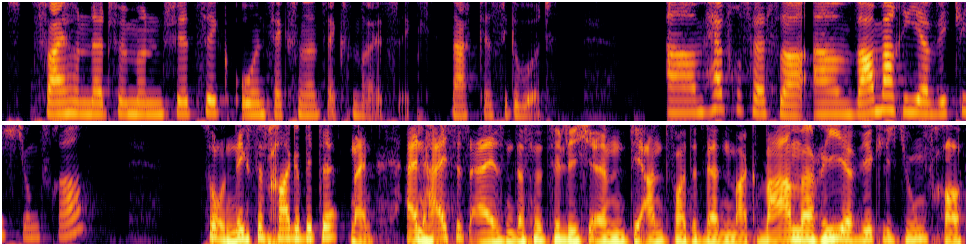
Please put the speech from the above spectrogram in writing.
245 und 636 nach Christi Geburt. Ähm, Herr Professor, ähm, war Maria wirklich Jungfrau? So, nächste Frage bitte. Nein, ein heißes Eisen, das natürlich ähm, beantwortet werden mag. War Maria wirklich Jungfrau?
